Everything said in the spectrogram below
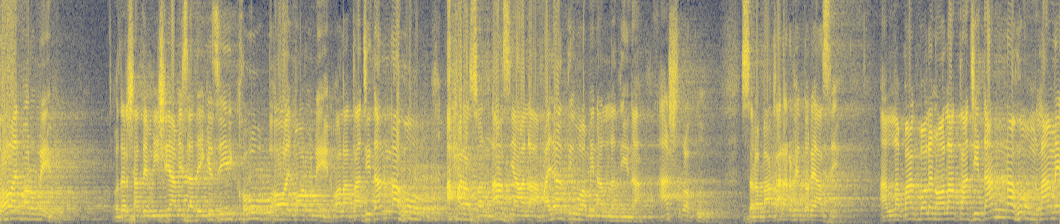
ভয় মরণের। ওদের সাথে মিশে আমি যা দেখেছি, খুব ভয় মরণের। ওলা তাজিদান্না হোম আহারাসন নাসি আলা হায়াতি ওয়া মিন আল্লাদিনা আশরাকু। সারা বাকারার ভেতরে আছে। আল্লাহ পাক বলেন ওলা হোম লামে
